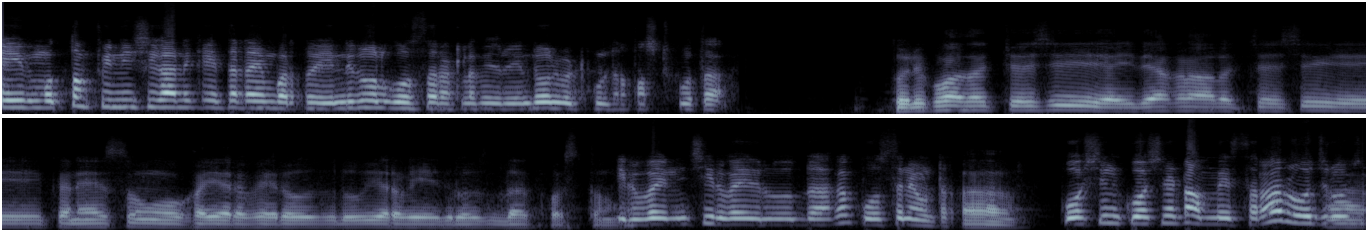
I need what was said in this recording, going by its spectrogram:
ఇది మొత్తం ఫినిష్ కానీ ఎంత టైం పడుతుంది? ఎన్ని రోజులకు వస్తారు అట్లా మీరు? ఎన్ని రోజులు పెట్టుకుంటారు ఫస్ట్ కోత? తొలి కోత వచ్చేసి ఐదు ఎకరాలు వచ్చేసి కనీసం ఒక ఇరవై రోజులు ఇరవై ఐదు రోజుల దాకా వస్తాం. ఇరవై నుంచి ఇరవై ఐదు రోజుల దాకా కోస్తూనే ఉంటారు. కోసిన కోసినట్టు అమ్మేస్తారా? రోజు రోజు?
